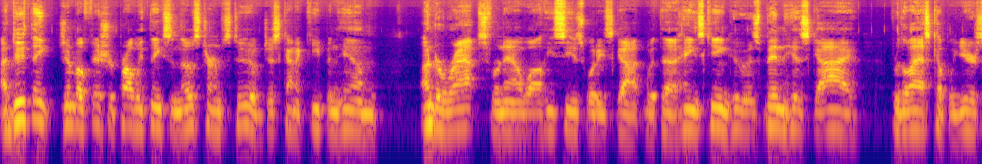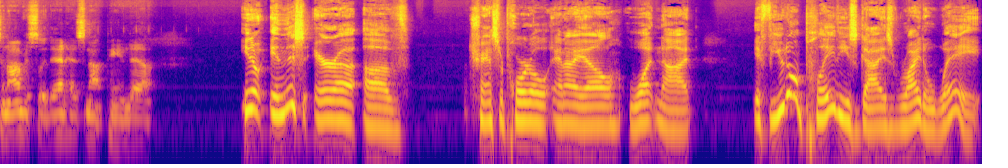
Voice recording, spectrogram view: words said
I do think Jimbo Fisher probably thinks in those terms too of just kind of keeping him under wraps for now while he sees what he's got with uh, Haynes King, who has been his guy for the last couple years, and obviously that has not panned out. You know, in this era of transfer portal, NIL, whatnot, if you don't play these guys right away,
